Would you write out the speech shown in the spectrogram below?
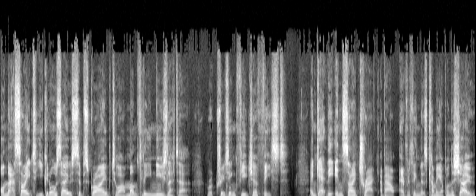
On that site, you can also subscribe to our monthly newsletter, Recruiting Future Feast and get the inside track about everything that's coming up on the show.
